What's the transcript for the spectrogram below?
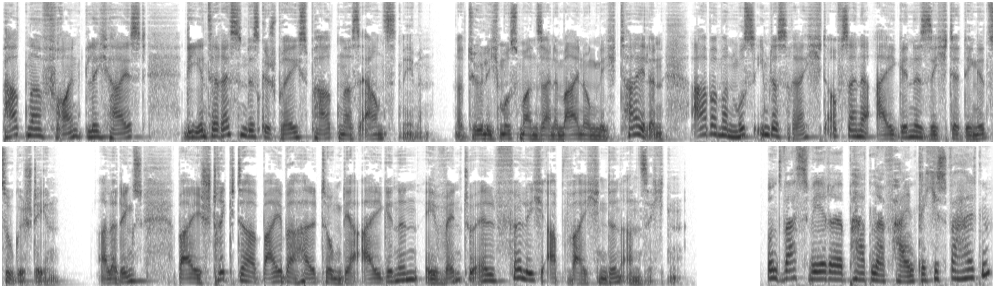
Partnerfreundlich heißt, die Interessen des Gesprächspartners ernst nehmen. Natürlich muss man seine Meinung nicht teilen, aber man muss ihm das Recht auf seine eigene Sicht der Dinge zugestehen. Allerdings bei strikter Beibehaltung der eigenen, eventuell völlig abweichenden Ansichten. Und was wäre partnerfeindliches Verhalten?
